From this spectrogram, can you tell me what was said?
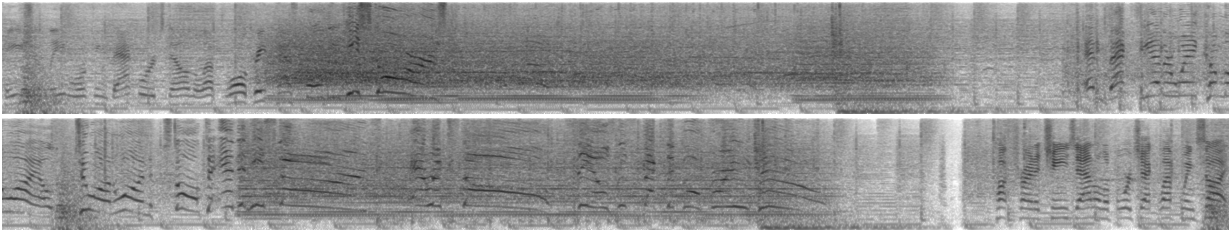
Patiently working backwards down the left wall. Great pass. Boldy. He scores! Wild. Two on one. Stahl to end it. He scores! Eric Stahl seals the spectacle 3 2. Tuck trying to change that on the forecheck left wing side.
